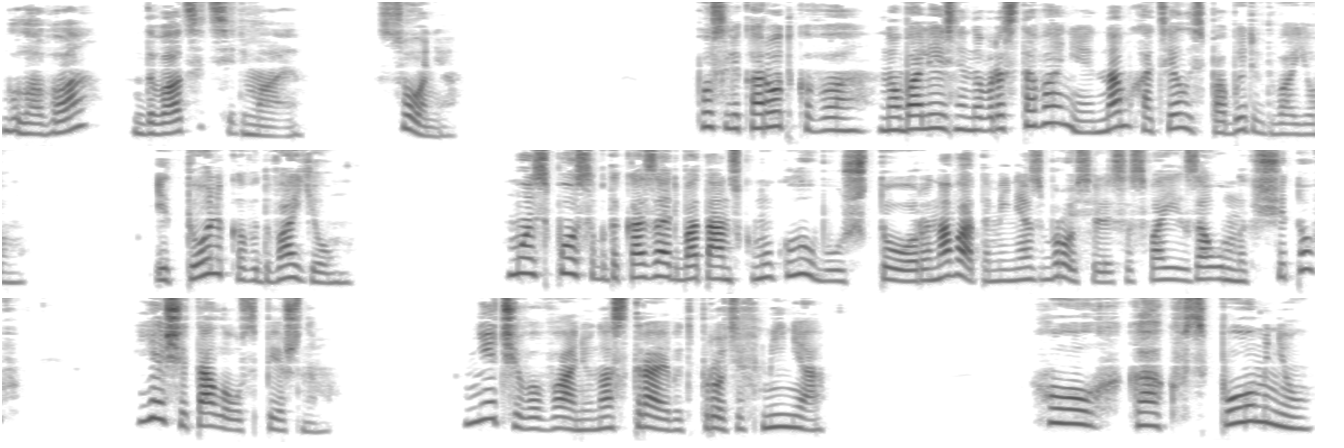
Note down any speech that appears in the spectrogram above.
Глава двадцать седьмая. Соня. После короткого, но болезненного расставания нам хотелось побыть вдвоем. И только вдвоем. Мой способ доказать ботанскому клубу, что рановато меня сбросили со своих заумных счетов, я считала успешным. Нечего Ваню настраивать против меня. Ох, как вспомню,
